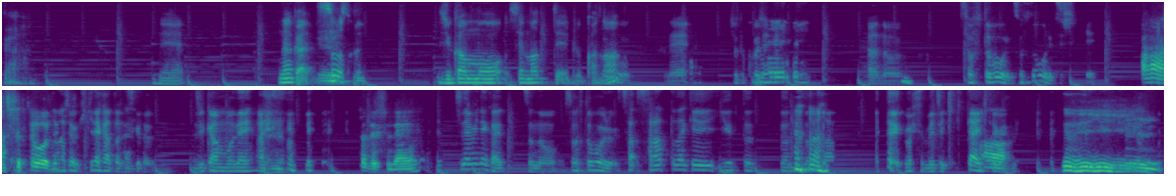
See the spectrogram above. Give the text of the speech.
か。ね。なんか、んそろそろ時間も迫ってるかな、ね。ちょっと個人的に、あの、ソフトボール、ソフトボールでしたっけ？ああ、そう話を聞きたかったんですけど、時間もね、あそうですね。ちなみになんか、そのソフトボール、ささらっとだけ言うと、どんどんな、ごめんめっちゃ聞きたい人が、うん、いい、いい。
